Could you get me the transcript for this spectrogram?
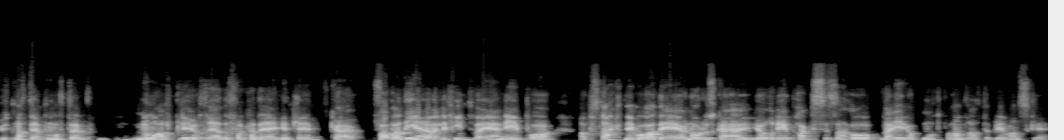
uten at det på en måte normalt blir gjort rede for hva det egentlig er. For verdier er veldig fint å være enig i på abstrakt nivå. Det er jo når du skal gjøre det i praksis og veie de opp mot hverandre at det blir vanskelig.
